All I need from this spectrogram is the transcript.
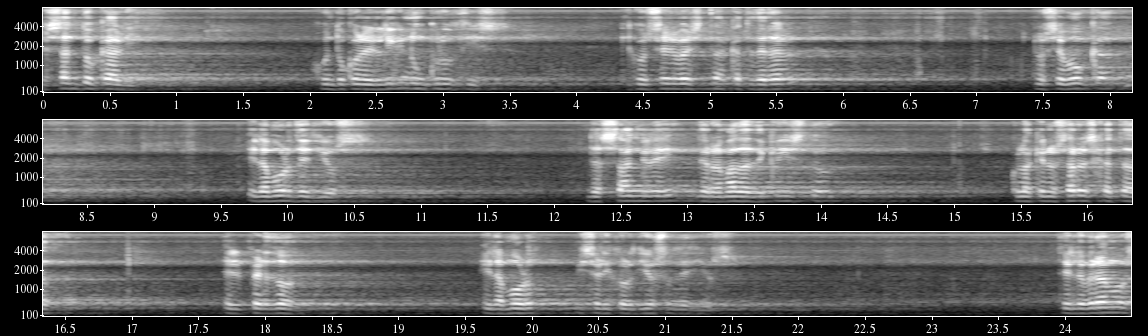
el Santo Cáliz, junto con el Lignum Crucis que conserva esta catedral, nos evoca el amor de Dios, la sangre derramada de Cristo con la que nos ha rescatado, el perdón, el amor misericordioso de Dios. Celebramos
